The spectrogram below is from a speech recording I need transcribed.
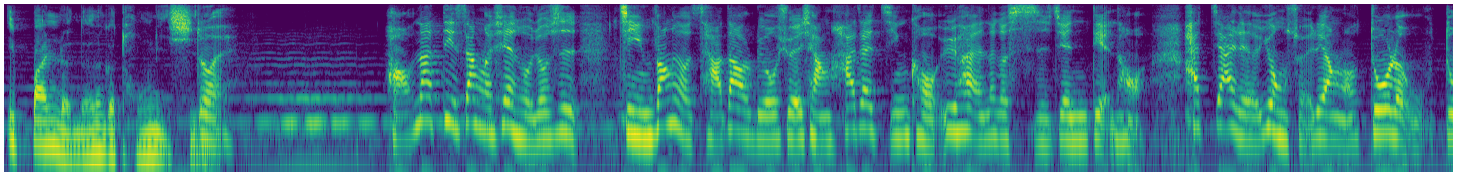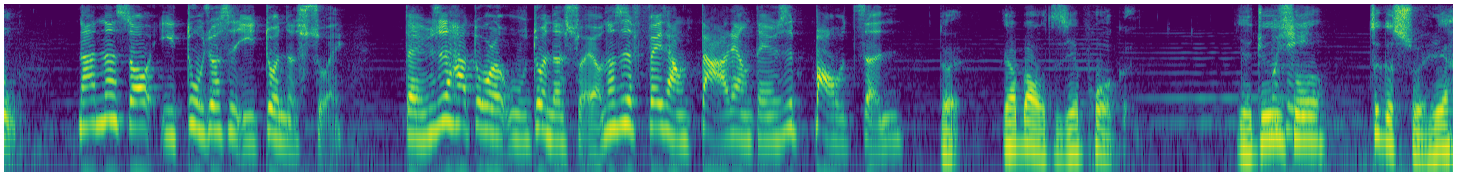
一般人的那个同理心。对，好，那第三个线索就是警方有查到刘学强他在井口遇害的那个时间点，吼，他家里的用水量哦多了五度，那那时候一度就是一吨的水，等于是他多了五吨的水哦，那是非常大量，等于是暴增。对，要不然我直接破梗，也就是说这个水量。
